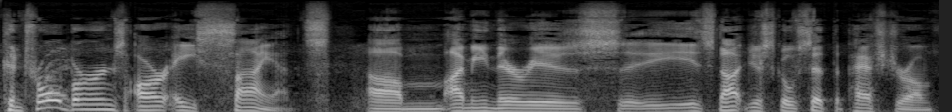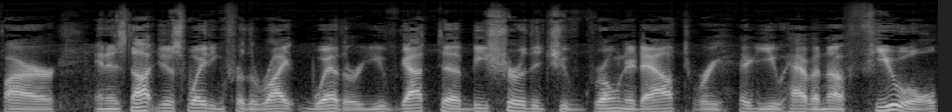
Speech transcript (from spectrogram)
Control burns are a science. Um, I mean, there is. It's not just go set the pasture on fire, and it's not just waiting for the right weather. You've got to be sure that you've grown it out to where you have enough fuel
